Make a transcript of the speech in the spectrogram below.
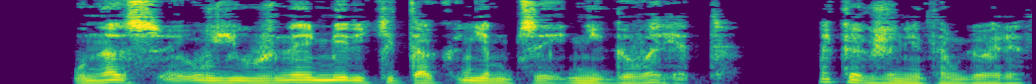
— у нас в Южной Америке так немцы не говорят. — А как же они там говорят?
